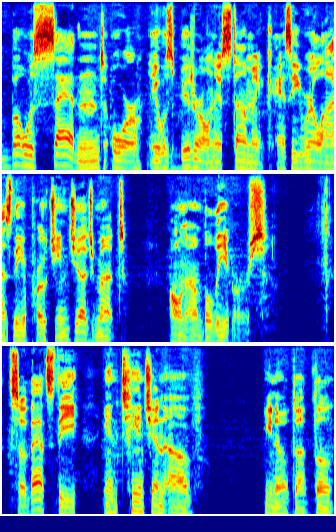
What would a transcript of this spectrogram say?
but was saddened or it was bitter on his stomach as he realized the approaching judgment on unbelievers. So that's the intention of, you know, the, the,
